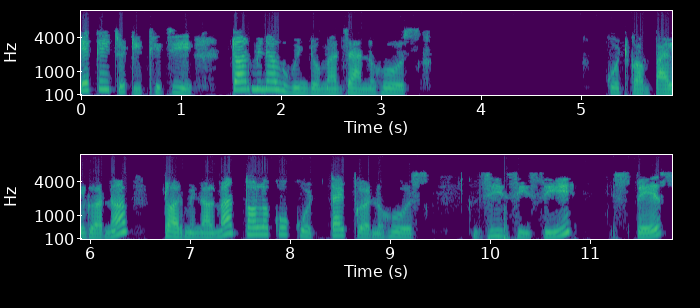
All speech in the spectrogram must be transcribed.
एकैचोटी थिची। टर्मिनल विन्डोमा जानुहोस्। कोड कम्पाइल गर्न टर्मिनलमा तलको कोड टाइप गर्नुहोस्। GCC space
